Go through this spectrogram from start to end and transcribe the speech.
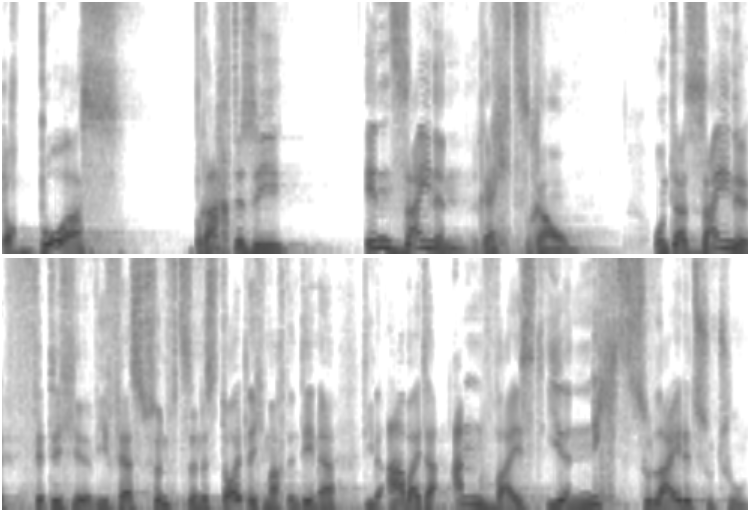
Doch Boas brachte sie in seinen Rechtsraum unter seine Fittiche, wie Vers 15 es deutlich macht, indem er die Arbeiter anweist, ihr nichts zu Leide zu tun.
